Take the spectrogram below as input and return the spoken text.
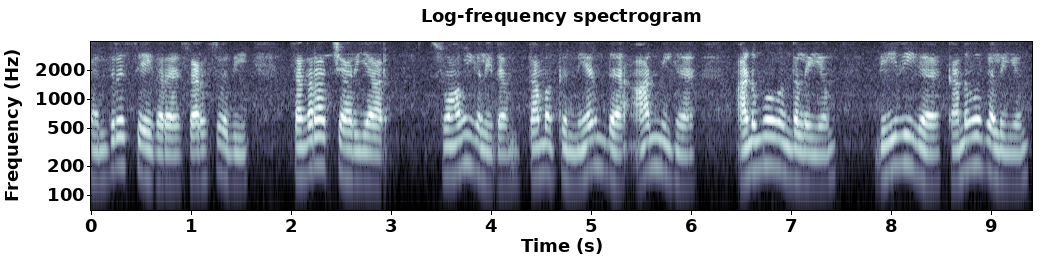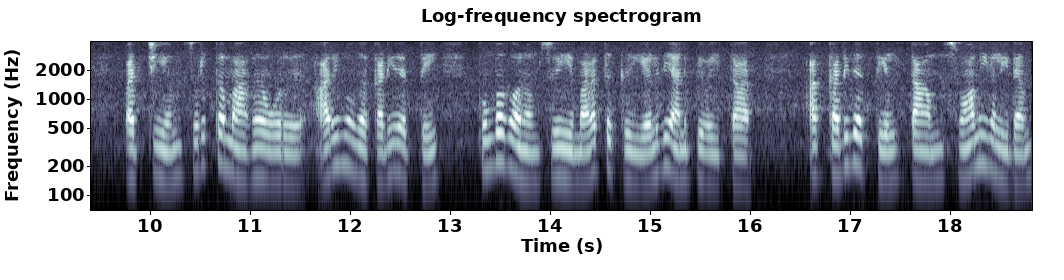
சந்திரசேகர சரஸ்வதி சங்கராச்சாரியார் சுவாமிகளிடம் தமக்கு நேர்ந்த ஆன்மீக அனுபவங்களையும் தெய்வீக கனவுகளையும் பற்றியும் சுருக்கமாக ஒரு அறிமுக கடிதத்தை கும்பகோணம் ஸ்ரீ மடத்துக்கு எழுதி அனுப்பி வைத்தார். அக்கடிதத்தில் தாம் சுவாமிகளிடம்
